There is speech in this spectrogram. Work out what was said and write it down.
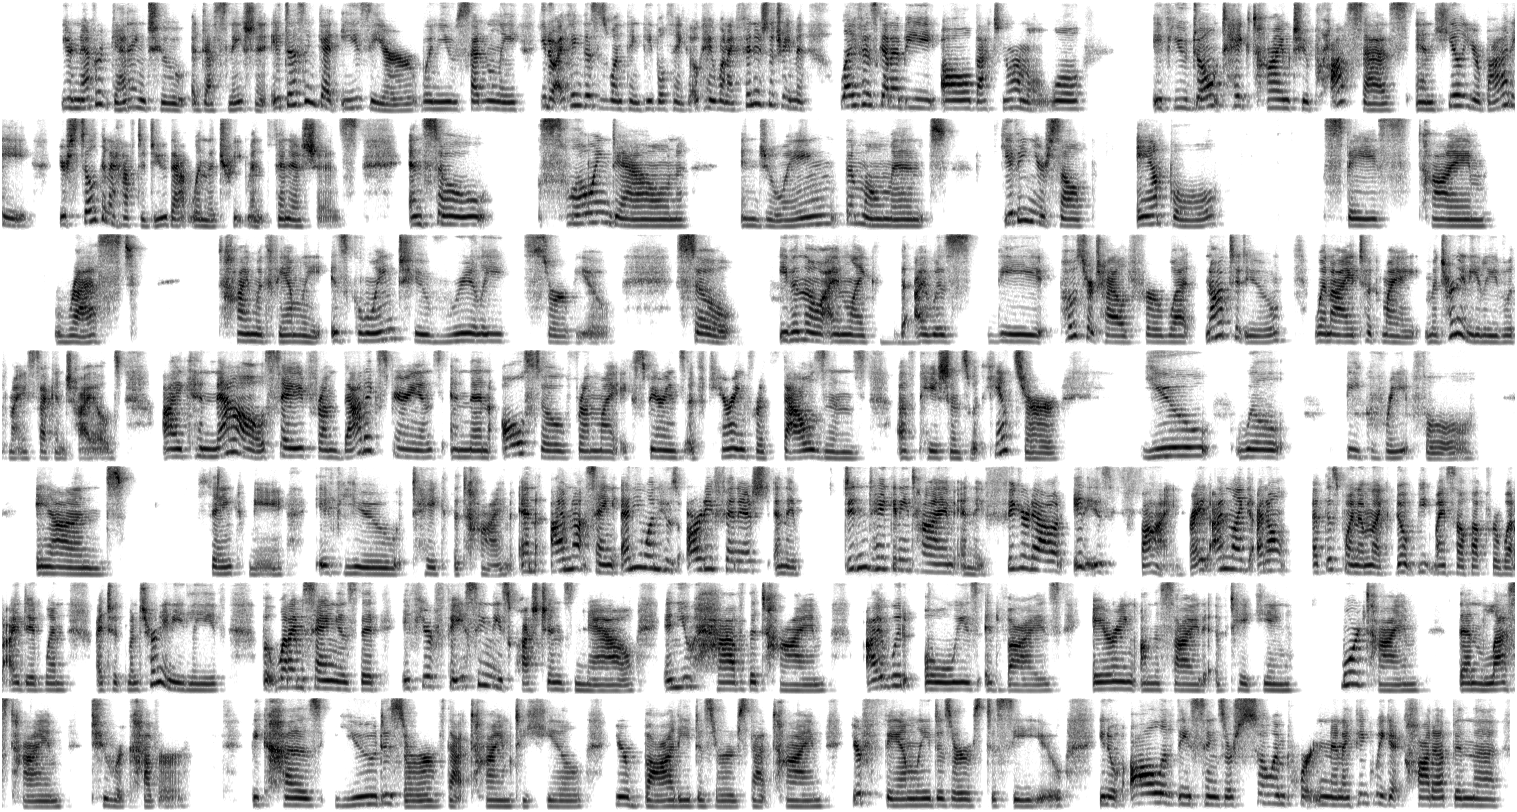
you're never getting to a destination. It doesn't get easier when you suddenly, you know, I think this is one thing people think, okay, when I finish the treatment, life is going to be all back to normal. Well, if you don't take time to process and heal your body, you're still going to have to do that when the treatment finishes. And so, slowing down, enjoying the moment, giving yourself ample space, time, rest, time with family is going to really serve you. So, even though I'm like, I was the poster child for what not to do when I took my maternity leave with my second child, I can now say from that experience, and then also from my experience of caring for thousands of patients with cancer, you will be grateful and thank me if you take the time. And I'm not saying anyone who's already finished and they didn't take any time and they figured out it is fine, right? I'm like, I don't, at this point, I'm like, don't beat myself up for what I did when I took maternity leave. But what I'm saying is that if you're facing these questions now and you have the time, I would always advise erring on the side of taking more time then less time to recover because you deserve that time to heal. Your body deserves that time. Your family deserves to see you. You know, all of these things are so important. And I think we get caught up in the,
